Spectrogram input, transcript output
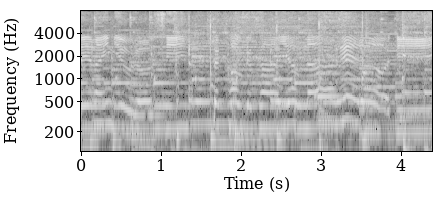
လေးတိုင်းမြို့တော်စီတစ်ခေါက်တစ်ခါရောက်လာခဲ့တော့ဒီ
